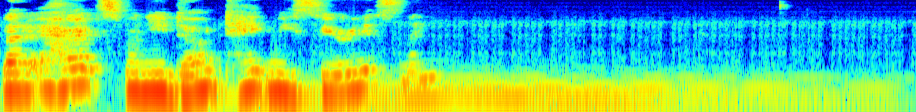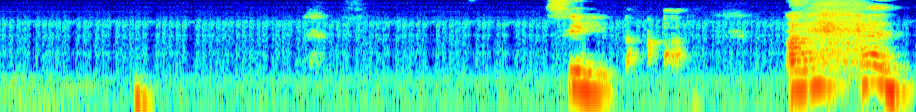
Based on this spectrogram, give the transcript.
But it hurts when you don't take me seriously. See, I had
